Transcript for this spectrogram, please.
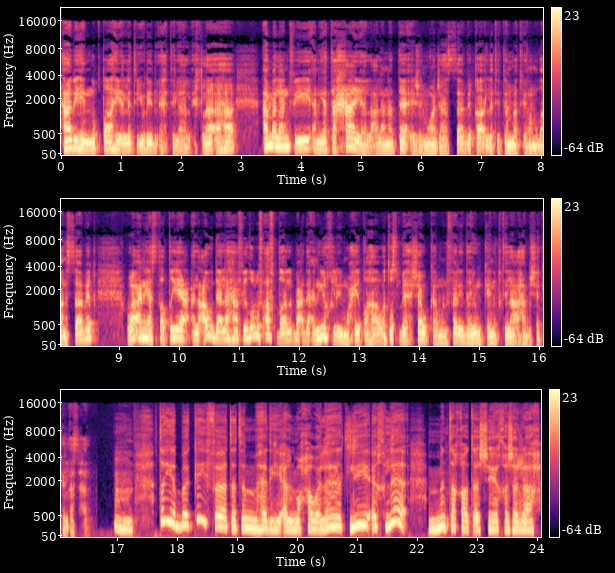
هذه النقطة هي التي يريد الاحتلال إخلاءها املا في أن يتحايل على نتائج المواجهة السابقة التي تمت في رمضان السابق وأن يستطيع العودة لها في ظروف أفضل بعد أن يخلي محيطها وتصبح شوكة منفردة يمكن اقتلاعها بشكل أسهل. طيب كيف تتم هذه المحاولات لإخلاء منطقة الشيخ جراح؟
